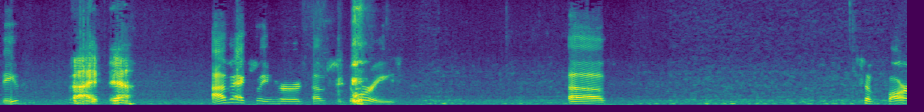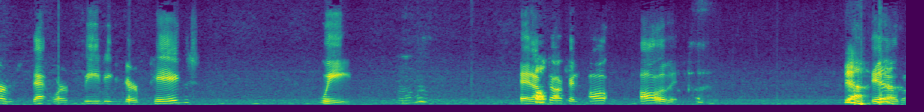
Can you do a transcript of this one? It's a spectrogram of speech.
Steve? Right. Yeah. I've actually heard of stories of some farms that were feeding their pigs weed. And I'm Oh. talking all all of it. Yeah. You yeah. know, the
